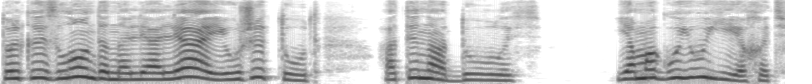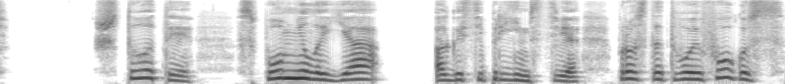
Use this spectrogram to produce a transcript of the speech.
Только из Лондона ля-ля и уже тут. А ты надулась. Я могу и уехать». «Что ты?» — вспомнила я о гостеприимстве. Просто твой фокус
